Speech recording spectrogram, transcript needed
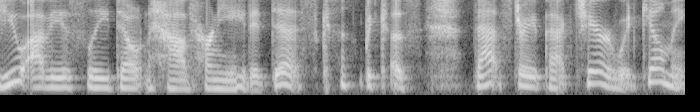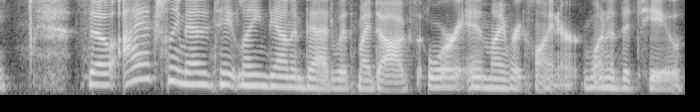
you obviously don't have herniated disc because that straight back chair chair would kill me. So I actually meditate laying down in bed with my dogs or in my recliner, one of the two.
